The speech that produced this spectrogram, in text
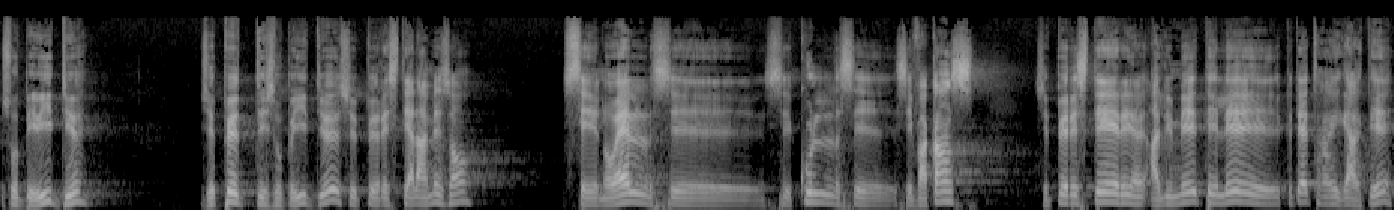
j'obéis Dieu? Je peux désobéir Dieu, je peux rester à la maison. C'est Noël, c'est cool, c'est vacances. Je peux rester allumé télé, peut-être regarder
